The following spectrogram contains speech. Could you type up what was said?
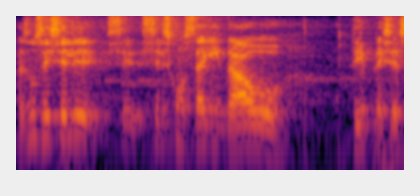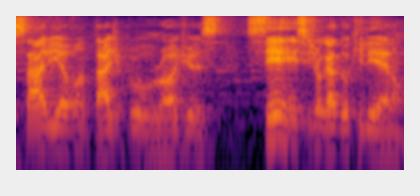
mas não sei se, ele, se, se eles conseguem dar o tempo necessário e a vantagem pro Rodgers ser esse jogador que ele é, não.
